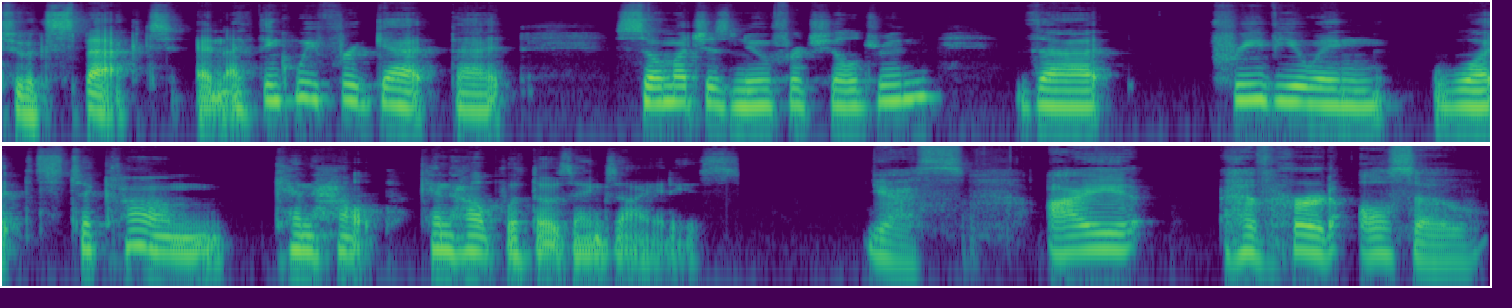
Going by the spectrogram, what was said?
to expect. And i think we forget that so much is new for children that previewing what's to come can help can help with those anxieties. Yes. I have heard also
